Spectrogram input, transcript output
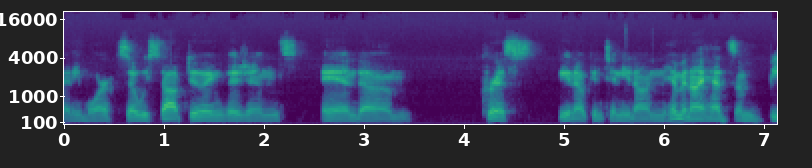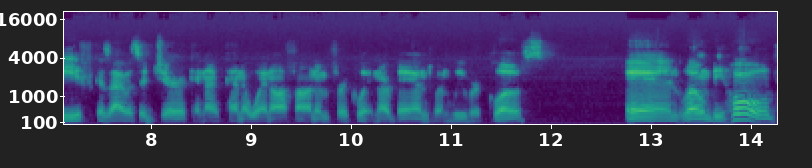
anymore. So we stopped doing visions, and um, Chris, you know, continued on. Him and I had some beef because I was a jerk, and I kind of went off on him for quitting our band when we were close. And lo and behold,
